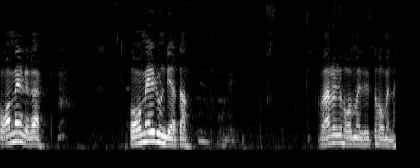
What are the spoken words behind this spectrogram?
ഹോം മെയ്ഡ് അല്ലേ? ഹോം മെയ്ഡ് ഉണ്ട് കേട്ടോ. വേറൊരു ഹോം ഇത് ഹോം തന്നെ.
